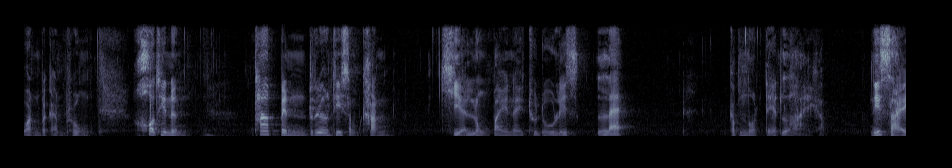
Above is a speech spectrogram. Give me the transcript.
วันประกันพรุ่ง ข้อที่ 1 ถ้าเป็นเรื่องที่สำคัญเขียนลงไปใน to do list และกำหนด deadline ครับ นิสัย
